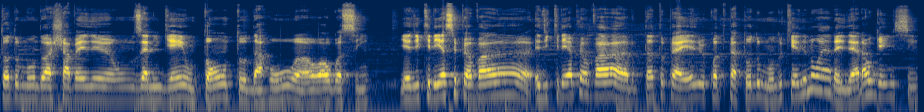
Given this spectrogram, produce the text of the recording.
todo mundo achava ele um Zé Ninguém, um tonto da rua ou algo assim. E ele queria se provar. Ele queria provar tanto pra ele quanto pra todo mundo que ele não era, ele era alguém sim.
